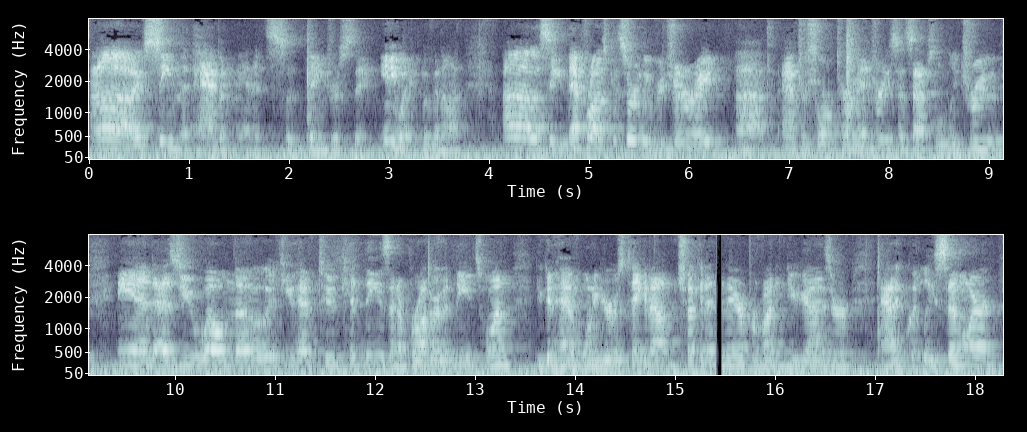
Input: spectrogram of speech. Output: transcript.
Uh, I've seen that happen, man. It's a dangerous thing. Anyway, moving on. Uh, let's see. Nephrons can certainly regenerate um, after short-term injuries. That's absolutely true. And as you well know, if you have two kidneys and a brother that needs one, you can have one of yours taken out and chuck it in there, provided you guys are adequately similar,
